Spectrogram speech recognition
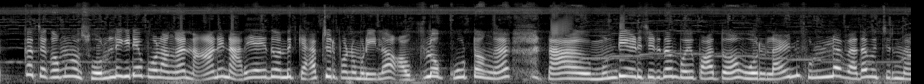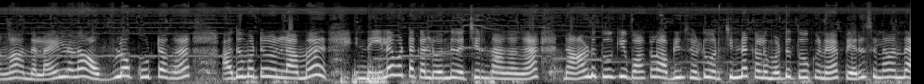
எக்கச்சக்கமாக சொல்லிக்கிட்டே போகலாங்க நானே நிறைய இது வந்து கேப்சர் பண்ண முடியல. அவ்வளோ கூட்டங்க. நான் முண்டி அடிச்சுட்டு தான் போய் பார்த்தோம் ஒரு லைன் ஃபுல்லாக விதை வச்சுருந்தாங்க. அந்த லைன்லலாம் அவ்வளோ கூட்டங்க. அது மட்டும் இல்லாமல் இந்த இளவட்ட கல் வந்து வச்சுருந்தாங்கங்க. நானும் தூக்கி பார்க்கலாம் அப்படின்னு சொல்லிட்டு ஒரு சின்ன கல் மட்டும் தூக்குனேன். பெருசுலாம் வந்து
